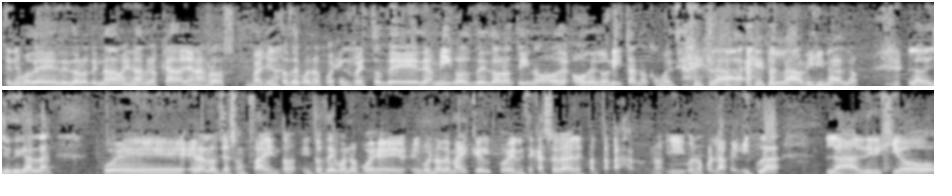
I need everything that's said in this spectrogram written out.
tenemos de, Dorothy nada más y nada menos que a Diana Ross. Vaya. Y entonces, bueno, pues el resto de, amigos de Dorothy, ¿no? O de, Dorita, ¿no? Como decían en la, en la original, ¿no? La de Judy Garland, pues eran los Jason Fine, ¿no? Entonces, bueno, pues el bueno de Michael, pues en este caso era el espantapájaros, ¿no? Y bueno, pues la película la dirigió,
